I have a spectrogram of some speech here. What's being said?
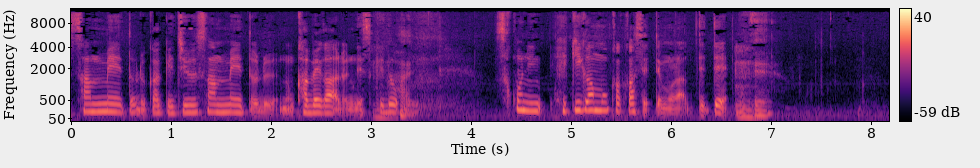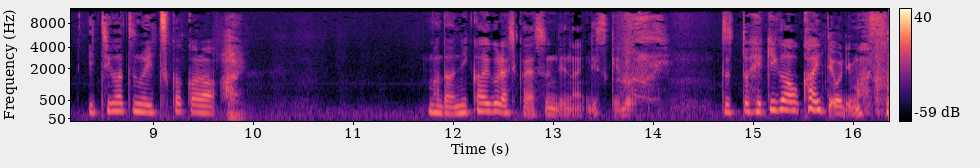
3メートル ×13 メートルの壁があるんですけど、はい。そこに壁画も描かせてもらっててうん。え1月の5日からはい。まだ2回ぐらいしか休んでないんですけど、ずっと壁画を描いております。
